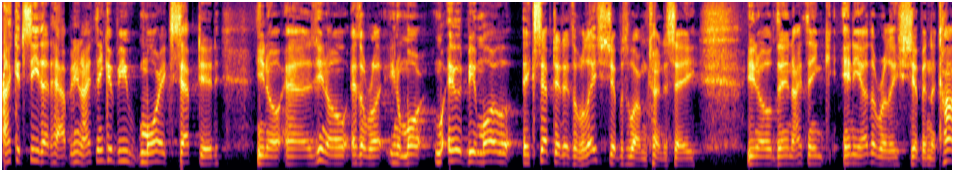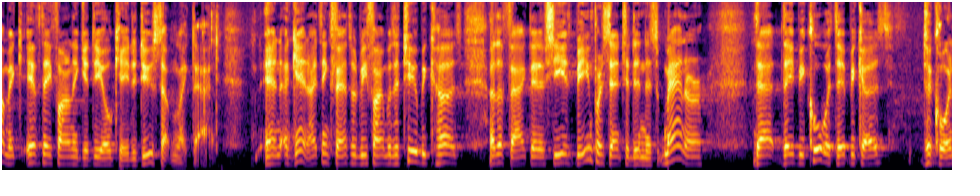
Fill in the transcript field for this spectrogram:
I could see that happening. I think it'd be more accepted you know, as you know, as a you know more, it would be more accepted as a relationship is what I'm trying to say, you know, than I think any other relationship in the comic if they finally get the okay to do something like that. And again, I think fans would be fine with it too because of the fact that if she is being presented in this manner, that they'd be cool with it because to, coin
